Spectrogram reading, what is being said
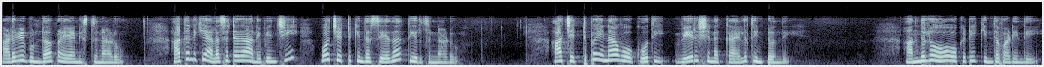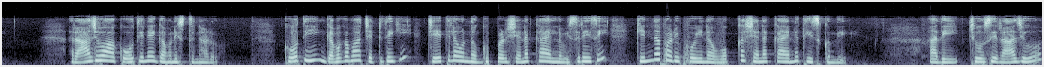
అడవి గుండా ప్రయాణిస్తున్నాడు. అతనికి అలసటగా అనిపించి ఓ చెట్టు కింద సేద తీరుతున్నాడు. ఆ చెట్టుపైన ఓ కోతి వేరుశనక్కాయలు తింటోంది. అందులో ఒకటి కింద పడింది. రాజు ఆ కోతినే గమనిస్తున్నాడు. కోతి గబగబా చెట్టు దిగి చేతిలో ఉన్న గుప్పెడు శనక్కాయలను విసిరేసి కింద పడిపోయిన ఒక్క శనక్కాయను తీసుకుంది. అది చూసి రాజు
